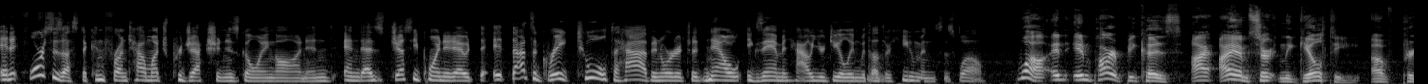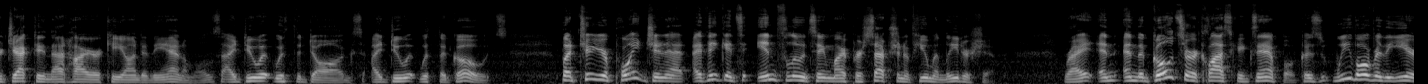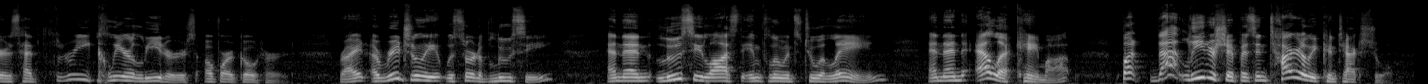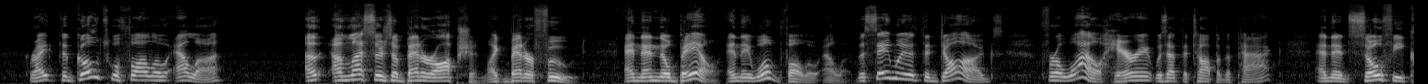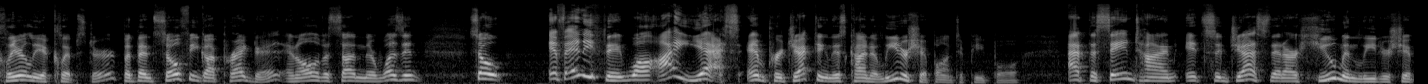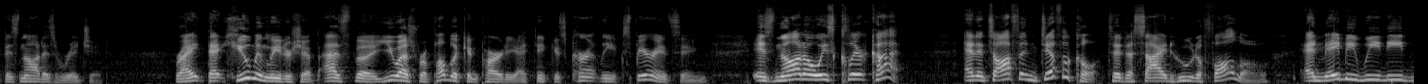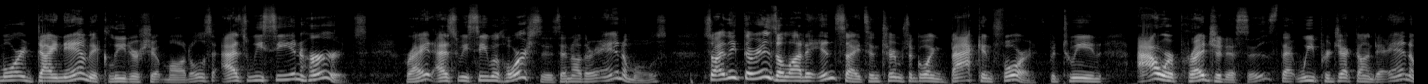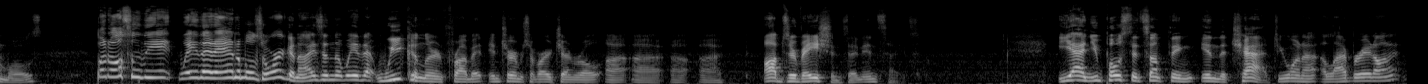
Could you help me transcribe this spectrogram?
and it forces us to confront how much projection is going on and and as jesse pointed out it, that's a great tool to have in order to now examine how you're dealing with other humans as well Well, in, in part because I, I am certainly guilty of projecting that hierarchy onto the animals. I do it with the dogs, I do it with the goats. But to your point, Jeanette, I think it's influencing my perception of human leadership, right? And and the goats are a classic example because we've over the years had three clear leaders of our goat herd, right? Originally, it was sort of Lucy, and then Lucy lost influence to Elaine, and then Ella came up. But that leadership is entirely contextual, right? The goats will follow Ella uh, unless there's a better option, like better food. And then they'll bail and they won't follow Ella. The same way with the dogs. For a while, Harriet was at the top of the pack. And then Sophie clearly eclipsed her. But then Sophie got pregnant. And all of a sudden, there wasn't. So, if anything, while I, yes, am projecting this kind of leadership onto people, at the same time, it suggests that our human leadership is not as rigid right? That human leadership, as the U.S. Republican Party, I think, is currently experiencing, is not always clear cut. And it's often difficult to decide who to follow. And maybe we need more dynamic leadership models as we see in herds, right? As we see with horses and other animals. So I think there is a lot of insights in terms of going back and forth between our prejudices that we project onto animals but also the way that animals organize and the way that we can learn from it in terms of our general uh, uh, uh, uh, observations and insights. Yeah, and you posted something in the chat. Do you want to elaborate on it?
